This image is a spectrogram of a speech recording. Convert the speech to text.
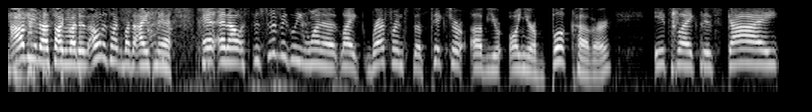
Obviously, not talking about this. I want to talk about the Iceman, and and I specifically want to like reference the picture of your on your book cover. It's like this guy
